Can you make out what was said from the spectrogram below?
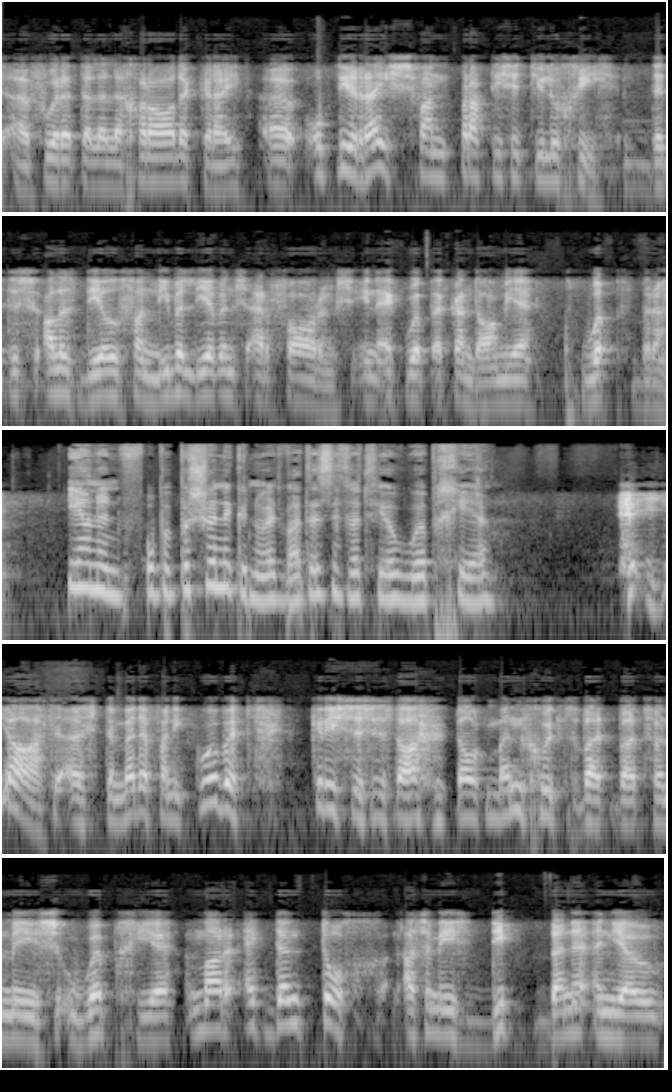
uh, voordat hulle hulle grade kry uh, op die reis van praktiese teologie. Dit is alles deel van nuwe lewenservarings en ek hoop ek kan daarmee hoop bring. Jan, op 'n persoonlike noot, wat is dit wat vir jou hoop gee? Ja, as te midde van die COVID krisis is daar dalk min goed wat wat van mense hoop gee, maar ek dink tog as 'n mens diep binne in jou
